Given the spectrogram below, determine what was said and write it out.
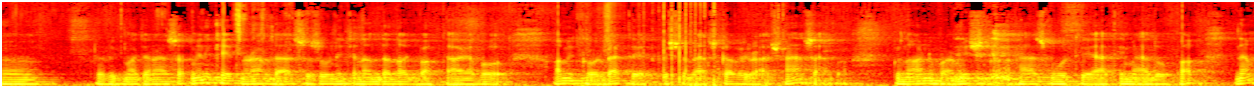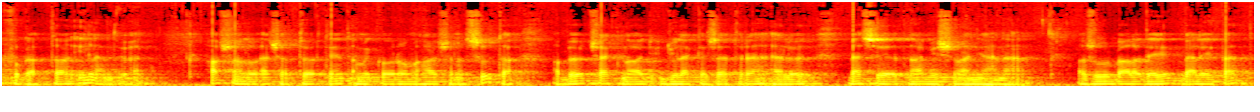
Uh, rövid magyarázat. Minikét Ramdas az Úr Nityananda nagy baktája volt. Amikor betért Krishnadás Kavirás házába, Gunarnavar Mishka házmúltiát imádó pap nem fogadta illendően. Hasonló eset történt, amikor Roma Harsana Sutta a bölcsek nagy gyülekezetre előtt beszélt Nagy Az úr Baladé belépett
